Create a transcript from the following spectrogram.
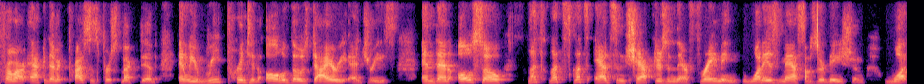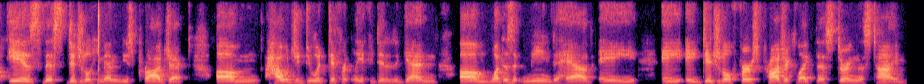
from our academic presses perspective and we reprinted all of those diary entries and then also let's let's let's add some chapters in there framing what is mass observation. What is this digital humanities project? Um, how would you do it differently if you did it again? Um, what does it mean to have a, a, a digital first project like this during this time?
